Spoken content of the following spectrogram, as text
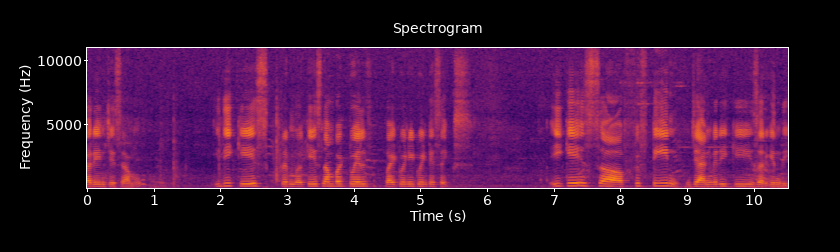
అరేంజ్ చేశాము. ఇది case case number twelve by twenty twenty six ఈ కేస్ ఫిఫ్టీన్ జనవరికి జరిగింది.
